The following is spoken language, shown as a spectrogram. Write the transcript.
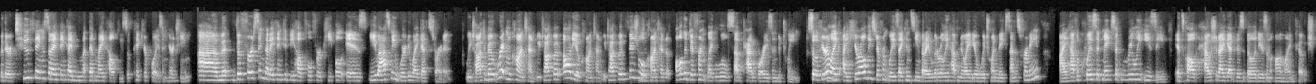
But there are two things that I think I that might help you. So pick your poison here, team. Um, the first thing that I think could be helpful for people is you ask me, where do I get started? We talked about written content. We talked about audio content. We talked about visual mm-hmm. content, all the different like little subcategories in between. So if you're mm-hmm. like, I hear all these different ways I can seem but I literally have no idea which one makes sense for me, I have a quiz that makes it really easy. It's called How Should I Get Visibility as an Online Coach?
